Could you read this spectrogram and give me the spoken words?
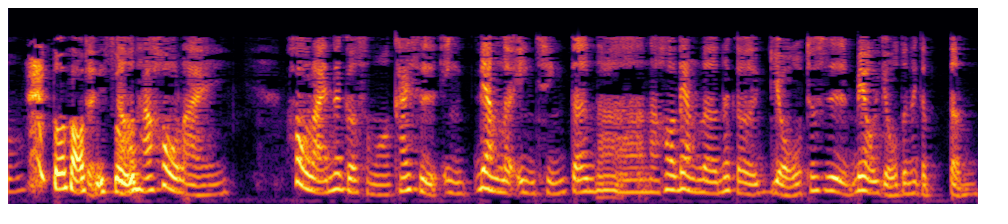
多少时对，速然后他后来后来那个什么开始引亮了引擎灯啊，然后亮了那个油，就是没有油的那个灯，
